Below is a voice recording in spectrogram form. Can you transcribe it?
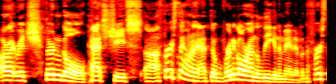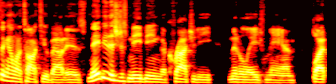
All right, Rich. Third and goal. Pats Chiefs. Uh, first thing I want to. We're going to go around the league in a minute, but the first thing I want to talk to you about is maybe this is just me being a crotchety middle-aged man, but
